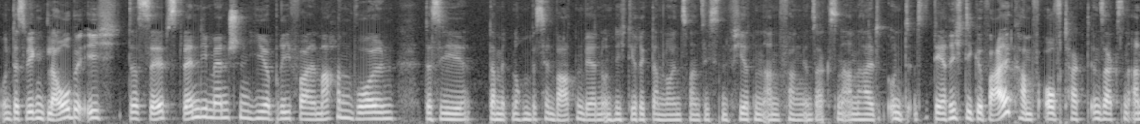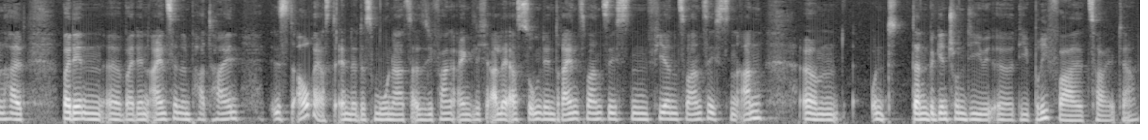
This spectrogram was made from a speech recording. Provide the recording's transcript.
Und deswegen glaube ich, dass selbst wenn die Menschen hier Briefwahl machen wollen, dass sie damit noch ein bisschen warten werden und nicht direkt am 29.04. anfangen in Sachsen-Anhalt. Und der richtige Wahlkampfauftakt in Sachsen-Anhalt bei den, äh, bei den einzelnen Parteien ist auch erst Ende des Monats. Also die fangen eigentlich alle erst so um den 23., 24. an. Ähm, und dann beginnt schon die, äh, die Briefwahlzeit. Ja.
